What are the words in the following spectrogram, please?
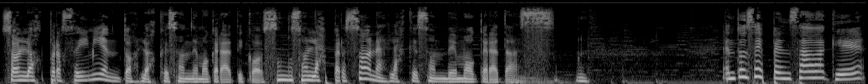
Son los procedimientos los que son democráticos, son las personas las que son demócratas. Entonces pensaba que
